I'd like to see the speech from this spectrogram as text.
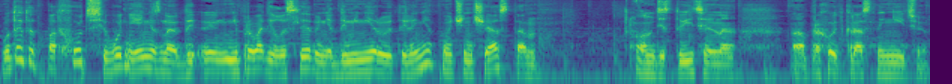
Вот этот подход сегодня, я не знаю, не проводил исследования, доминирует или нет, но очень часто он действительно а, проходит красной нитью.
